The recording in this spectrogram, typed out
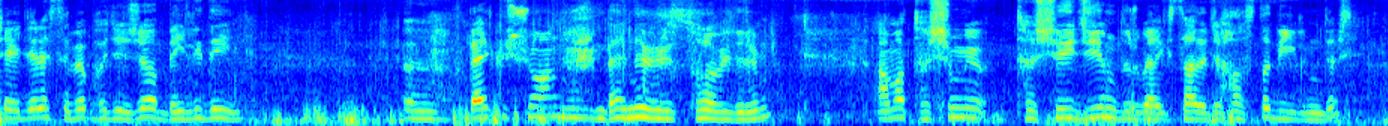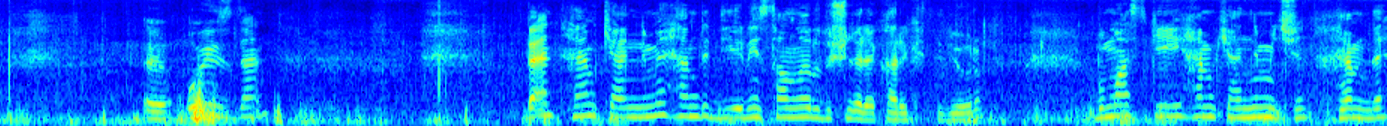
şeylere sebep açacağı belli değil. E, belki şu an ben de virüs olabilirim. Ama taşımıyor, taşıyıcıyımdır belki sadece hasta değilimdir. O yüzden ben hem kendimi hem de diğer insanları düşünerek hareket ediyorum. Bu maskeyi hem kendim için hem de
